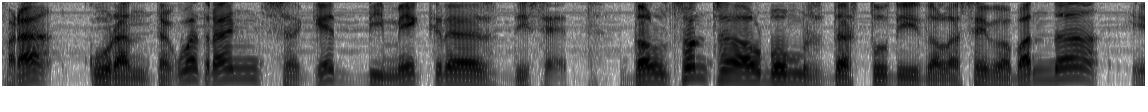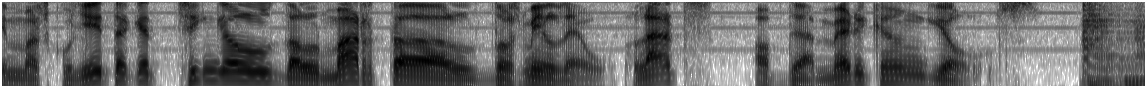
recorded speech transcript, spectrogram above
Farà 44 anys aquest dimecres 17. Dels 11 àlbums d'estudi de la seva banda, hem escollit aquest single del març del 2010, Lads of the American Girls. She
